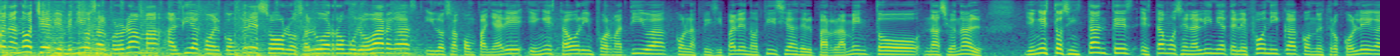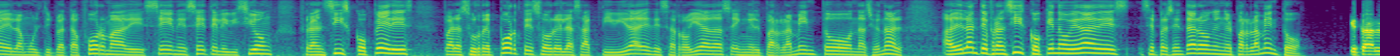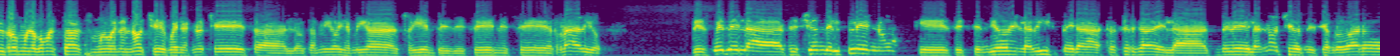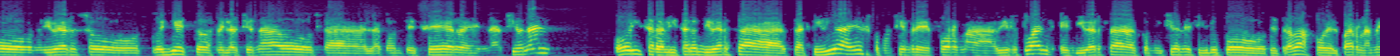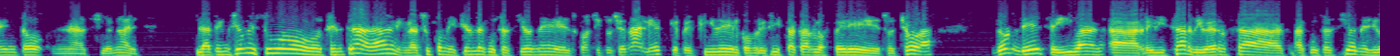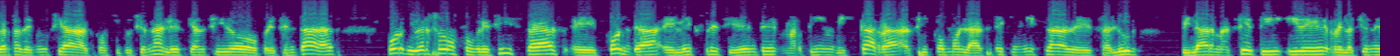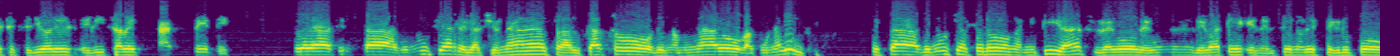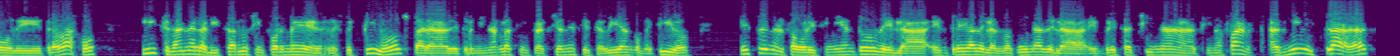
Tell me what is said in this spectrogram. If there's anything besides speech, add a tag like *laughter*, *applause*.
Buenas noches, bienvenidos al programa Al día con el Congreso. Los saluda Rómulo Vargas y los acompañaré en esta hora informativa con las principales noticias del Parlamento Nacional. Y en estos instantes estamos en la línea telefónica con nuestro colega de la multiplataforma de CNC Televisión, Francisco Pérez, para su reporte sobre las actividades desarrolladas en el Parlamento Nacional. Adelante, Francisco, ¿qué novedades se presentaron en el Parlamento? ¿Qué tal, Rómulo? ¿Cómo estás? Muy buenas noches. Buenas noches a los amigos y amigas oyentes de CNC Radio. Después de la sesión del Pleno, que se extendió en la víspera hasta cerca de las 9 de la noche, donde se aprobaron diversos proyectos relacionados al acontecer nacional, hoy se realizaron diversas actividades, como siempre de forma virtual, en diversas comisiones y grupos de trabajo del Parlamento Nacional. La atención estuvo centrada en la subcomisión de acusaciones constitucionales que preside el congresista Carlos Pérez Ochoa, donde se iban a revisar diversas acusaciones, diversas denuncias constitucionales que han sido presentadas por diversos congresistas eh, contra el expresidente Martín Vizcarra, así como las exministras de Salud Pilar Macetti y de Relaciones Exteriores Elizabeth Astete todas estas denuncias relacionadas al caso denominado Vacunagate. Estas denuncias fueron admitidas luego de un debate en el seno de este grupo de trabajo y se van a realizar los informes respectivos para determinar las infracciones que se habrían cometido. Esto en el favorecimiento de la entrega de las vacunas de la empresa china Sinopharm, administradas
